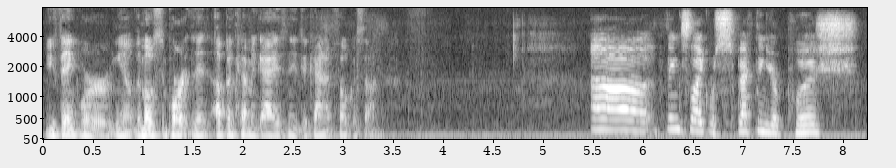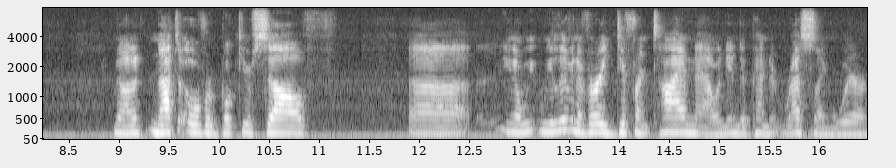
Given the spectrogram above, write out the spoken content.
you think were you know the most important that up and coming guys need to kind of focus on. Uh, things like respecting your push, you know, not to overbook yourself. Uh, you know, we, we live in a very different time now in independent wrestling where,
